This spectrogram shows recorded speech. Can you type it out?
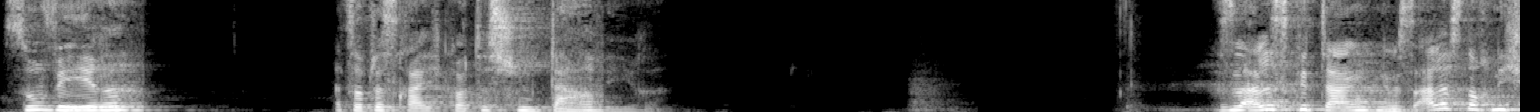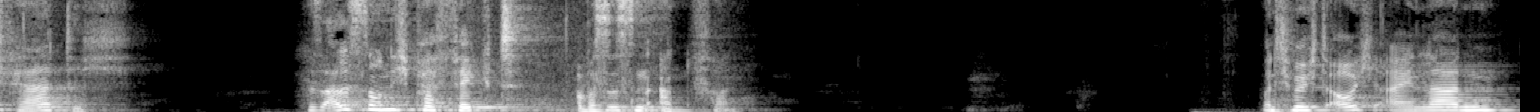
so wäre, als ob das Reich Gottes schon da wäre. Das sind alles Gedanken, das ist alles noch nicht fertig. Das ist alles noch nicht perfekt, aber es ist ein Anfang. Und ich möchte euch einladen,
